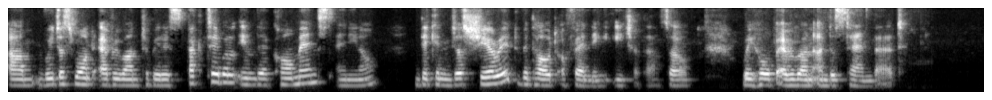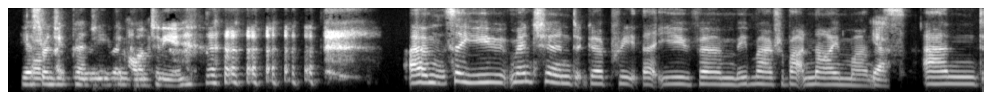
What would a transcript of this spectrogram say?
um, we just want everyone to be respectable in their comments and you know they can just share it without offending each other. So we hope everyone understand that. Yes, Ranjit Penji, you can continue. um, so you mentioned, Gurpreet, that you've um, been married for about nine months. Yeah. And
